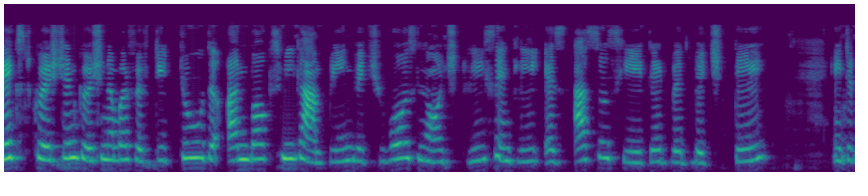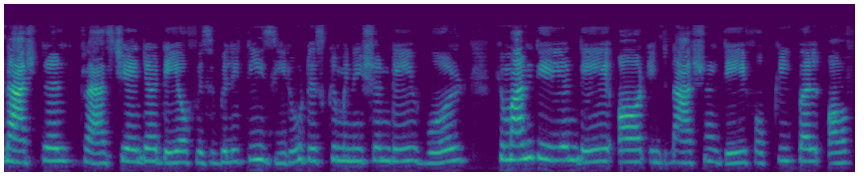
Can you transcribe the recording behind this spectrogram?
Next question, question number 52. The Unbox Me campaign, which was launched recently, is associated with which day? International Transgender Day of Visibility, Zero Discrimination Day, World Humanitarian Day, or International Day for People of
